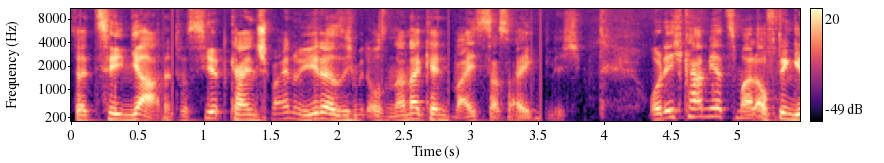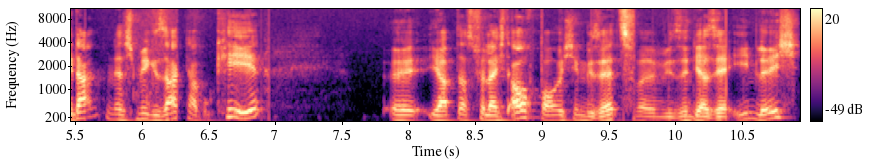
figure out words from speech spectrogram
seit zehn Jahren. Interessiert keinen Schwein und jeder, der sich mit auseinanderkennt, weiß das eigentlich. Und ich kam jetzt mal auf den Gedanken, dass ich mir gesagt habe, okay, äh, ihr habt das vielleicht auch bei euch im Gesetz, weil wir sind ja sehr ähnlich.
